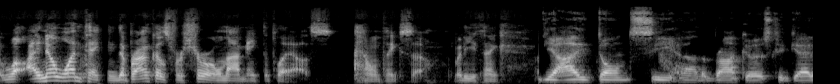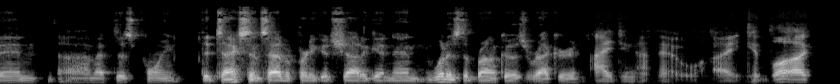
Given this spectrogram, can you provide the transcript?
well, I know one thing the Broncos for sure will not make the playoffs. I don't think so. What do you think? Yeah, I don't see how the Broncos could get in um, at this point. The Texans have a pretty good shot of getting in. What is the Broncos' record? I do not know. I could look.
